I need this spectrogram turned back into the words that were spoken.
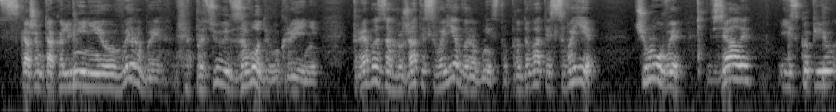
скажімо так, алюмінієві вироби працюють заводи в Україні. Треба загружати своє виробництво, продавати своє. Чому ви взяли і скопію...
